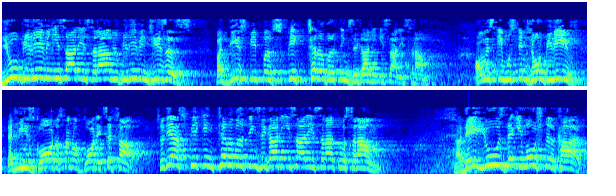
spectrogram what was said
You believe in Isa alayhi salam, you believe in Jesus. But these people speak terrible things regarding Isa alayhi salam. Obviously Muslims don't believe that he is God or son of God, etc. So they are speaking terrible things regarding Isa alayhi salatu wasalam. Now they use the emotional card.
